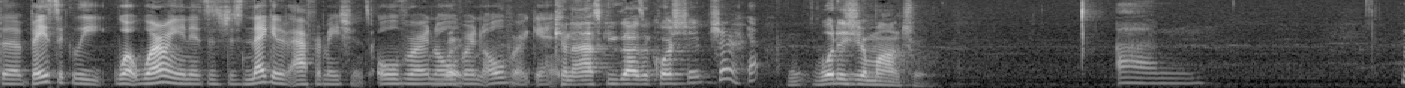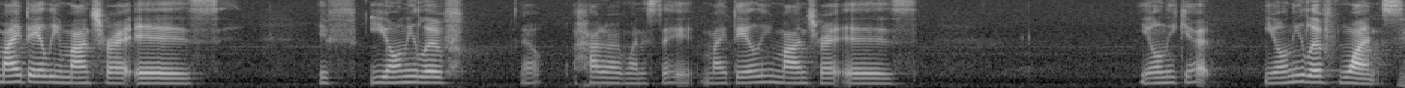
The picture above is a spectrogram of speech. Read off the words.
the basically what worrying is is just negative affirmations over and over Right. and over again. Can I ask you guys a question? sure. Yeah. What is your mantra? Um, my daily mantra is if you only live, no, how do I want to say it? My daily mantra is you only get, you only live once,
